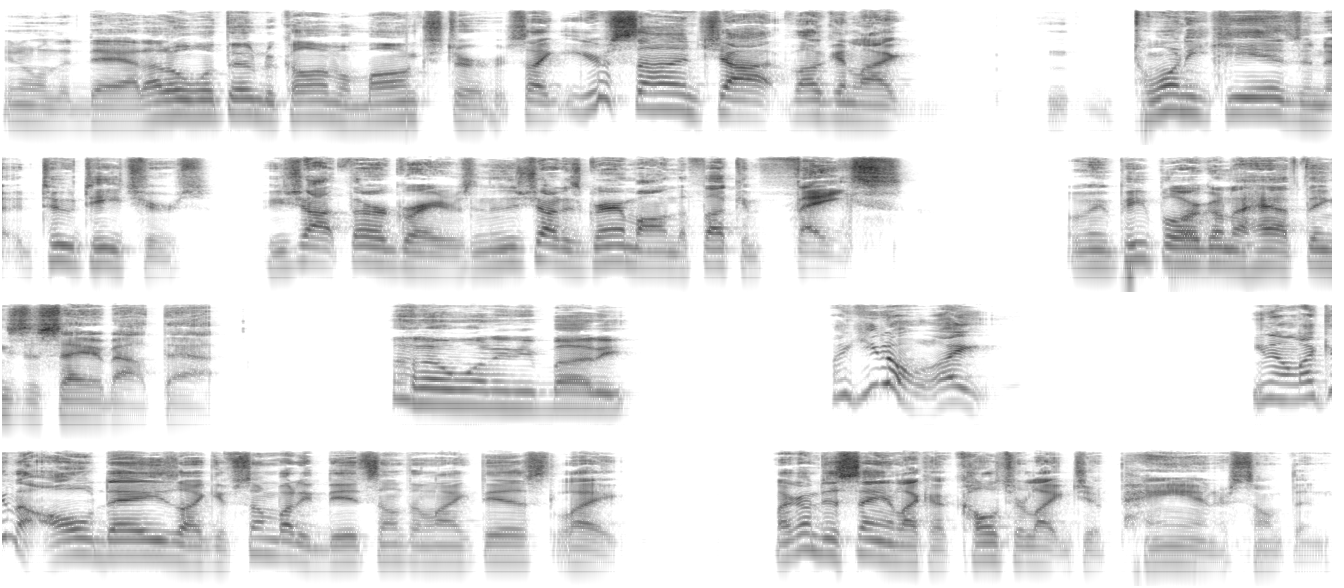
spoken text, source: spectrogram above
You know, when the dad, I don't want them to call him a monster. It's like your son shot fucking like 20 kids and two teachers. He shot third graders and then he shot his grandma in the fucking face. I mean, people are going to have things to say about that. I don't want anybody. Like, you don't like, you know, like in the old days, like if somebody did something like this, like like I'm just saying, like a culture like Japan or something.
